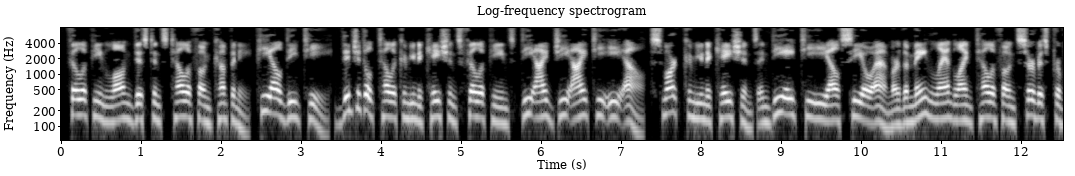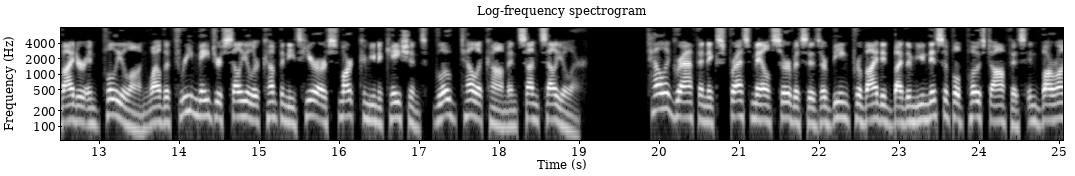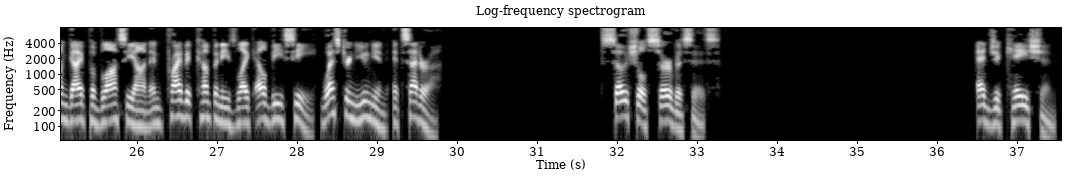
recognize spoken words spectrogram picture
Philippine Long Distance Telephone Company PLDT, Digital Telecommunications Philippines DIGITEL, Smart Communications and DATELCOM are the main landline telephone service provider in Pulilan while the three major cellular companies here are Smart Communications, Globe Telecom and Sun Cellular. Telegraph and express mail services are being provided by the Municipal Post Office in Barangay Poblacion and private companies like LBC, Western Union, etc. Social services Education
